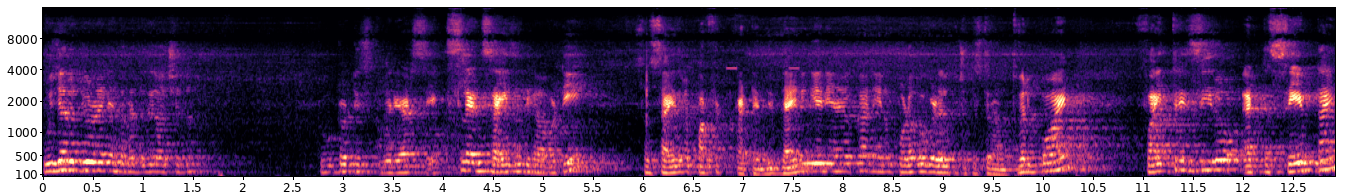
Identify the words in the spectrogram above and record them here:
పూజారు చూడండి ఎంత పెద్దదిగా వచ్చిందో. Two twenty square yards excellent size ఉంది కాబట్టి సో సైజులో పర్ఫెక్ట్ కట్టింది డైనింగ్ ఏరియా యొక్క నేను పొడవు వెడల్పు చూపిస్తున్నాను. Twelve point five three zero at the same time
